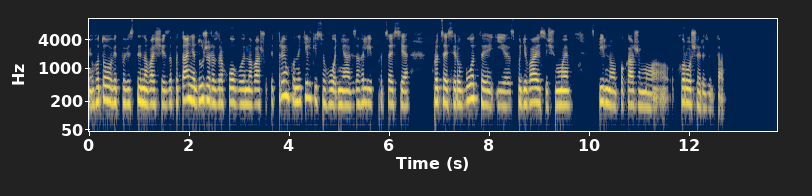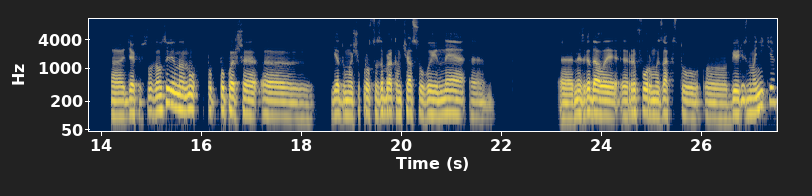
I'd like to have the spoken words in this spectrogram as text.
Готова відповісти на ваші запитання. Дуже розраховую на вашу підтримку не тільки сьогодні, а взагалі в процесі в процесі роботи. І сподіваюся, що ми спільно покажемо хороший результат. Е, Дякую, Світлана Васильівна. Ну, по- по-перше, е, я думаю, що просто за браком часу ви не, е, не згадали реформи захисту біорізноманіття,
